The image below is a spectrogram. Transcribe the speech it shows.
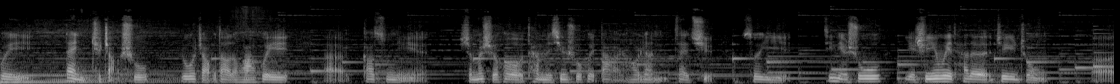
会带你去找书。如果找不到的话，会呃告诉你什么时候他们新书会到，然后让你再去。所以经典书屋也是因为它的这种呃，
